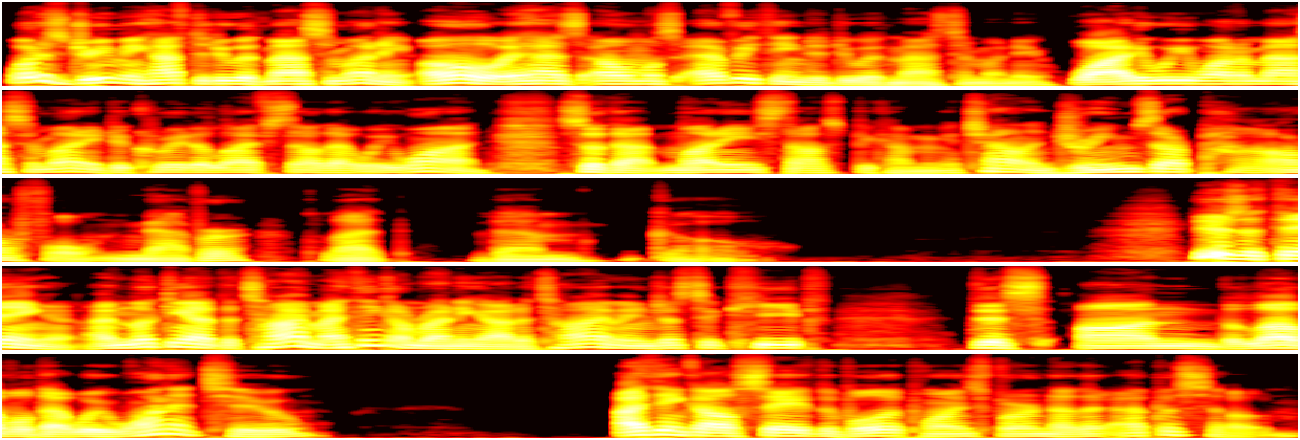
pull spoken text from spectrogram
What does dreaming have to do with master money? Oh, it has almost everything to do with master money. Why do we want to master money? To create a lifestyle that we want so that money stops becoming a challenge. Dreams are powerful. Never let them go. Here's the thing I'm looking at the time. I think I'm running out of time. And just to keep this on the level that we want it to, I think I'll save the bullet points for another episode.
